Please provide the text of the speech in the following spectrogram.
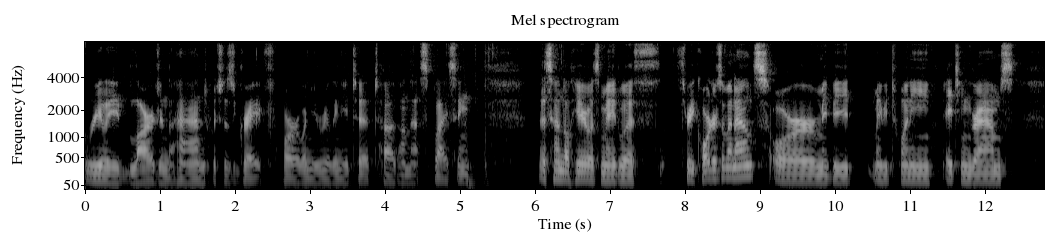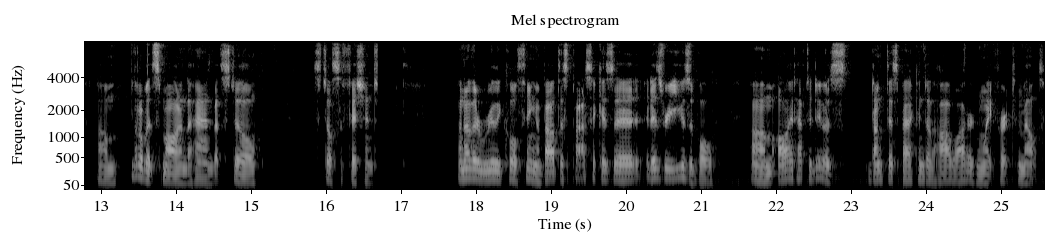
really large in the hand, which is great for when you really need to tug on that splicing. This handle here was made with three quarters of an ounce or maybe maybe 20, 18 grams. Um, a little bit smaller in the hand, but still still sufficient Another really cool thing about this plastic is that it is reusable. Um, all I'd have to do is dunk this back into the hot water and wait for it to melt.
